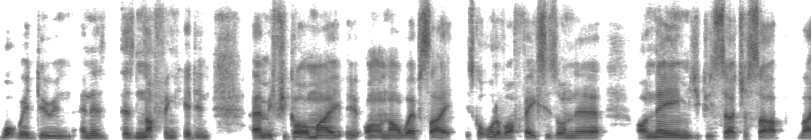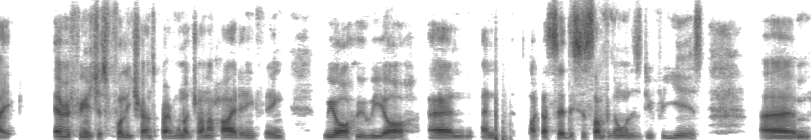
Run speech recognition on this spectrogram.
what we're doing, and there's, there's nothing hidden. Um, if you go on my on our website, it's got all of our faces on there, our names. You can search us up, like everything is just fully transparent. We're not trying to hide anything. We are who we are, and and like I said, this is something I wanted to do for years, um,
